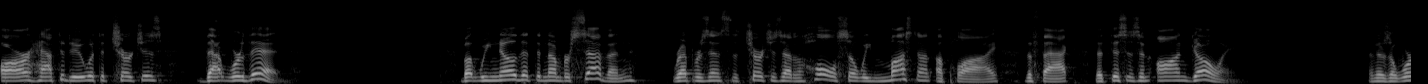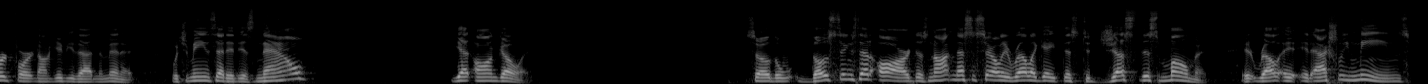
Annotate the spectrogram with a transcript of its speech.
are, have to do with the churches that were then. But we know that the number seven represents the churches as a whole, so we must apply the fact that this is an ongoing. And there's a word for it, and I'll give you that in a minute, which means that it is now, yet ongoing. So the, those things that are does not necessarily relegate this to just this moment. It, it actually means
